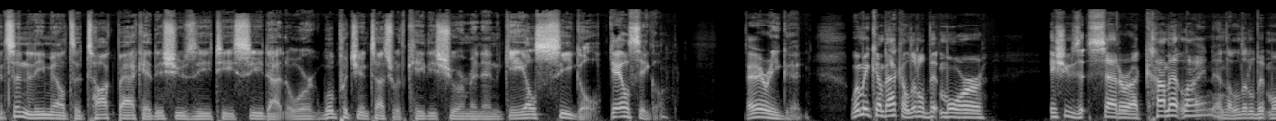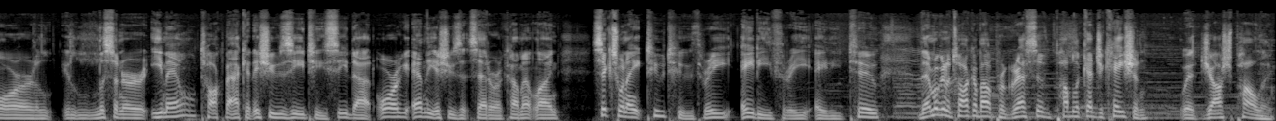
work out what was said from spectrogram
And send an email to talkback at issuesetc.org. We'll put you in touch with Katie Schuermann and Gail Siegel. Gail Siegel. Very good. When we come back, a little bit more issues, etc. comment line and a little bit more listener email. Talkback at issuesetc.org and the issues, etc. comment line. 618 223 8382. Then we're going to talk about progressive public education with Josh Pauling.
